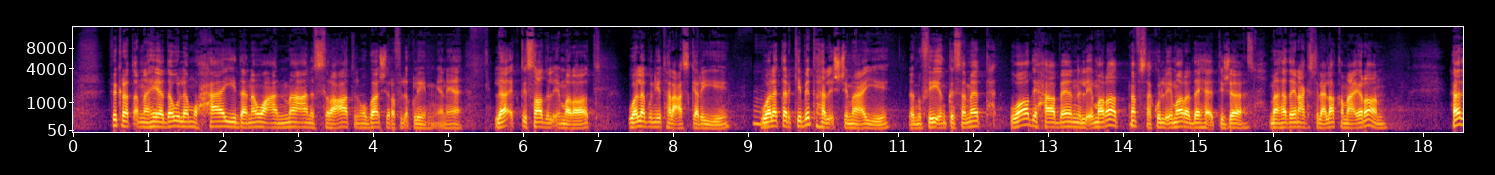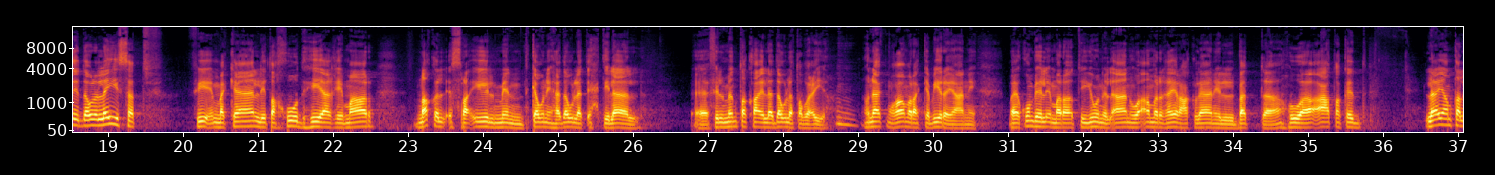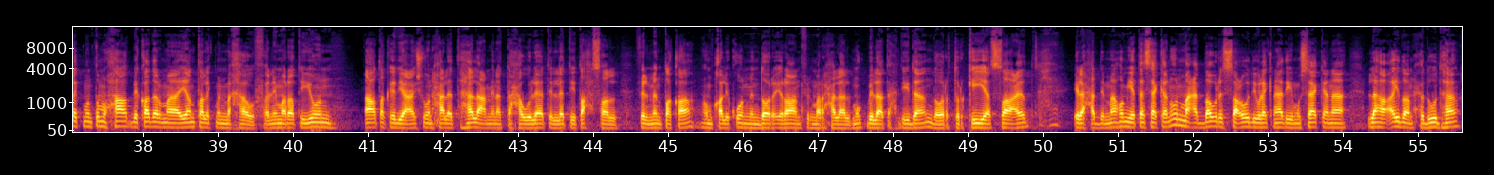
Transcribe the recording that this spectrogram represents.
فكرة أنها هي دولة محايدة نوعا ما عن الصراعات المباشرة في الإقليم. يعني لا اقتصاد الإمارات ولا بنيتها العسكرية ولا تركيبتها الاجتماعية لأنه في انقسامات واضحة بين الإمارات نفسها كل إمارة لديها اتجاه ما هذا ينعكس في العلاقة مع إيران. هذه الدولة ليست في مكان لتخوض هي غمار نقل إسرائيل من كونها دولة احتلال آه، في المنطقة إلى دولة طبيعية. هناك مغامرة كبيرة يعني. ما يقوم به الإماراتيون الآن هو أمر غير عقلاني البتة. هو أعتقد لا ينطلق من طموحات بقدر ما ينطلق من مخاوف. الإماراتيون أعتقد يعيشون حالة هلع من التحولات التي تحصل في المنطقة. هم قلقون من دور إيران في المرحلة المقبلة تحديدا دور تركيا الصاعد. إلى حد ما هم يتساكنون مع الدور السعودي ولكن هذه مساكنة لها أيضا حدودها.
